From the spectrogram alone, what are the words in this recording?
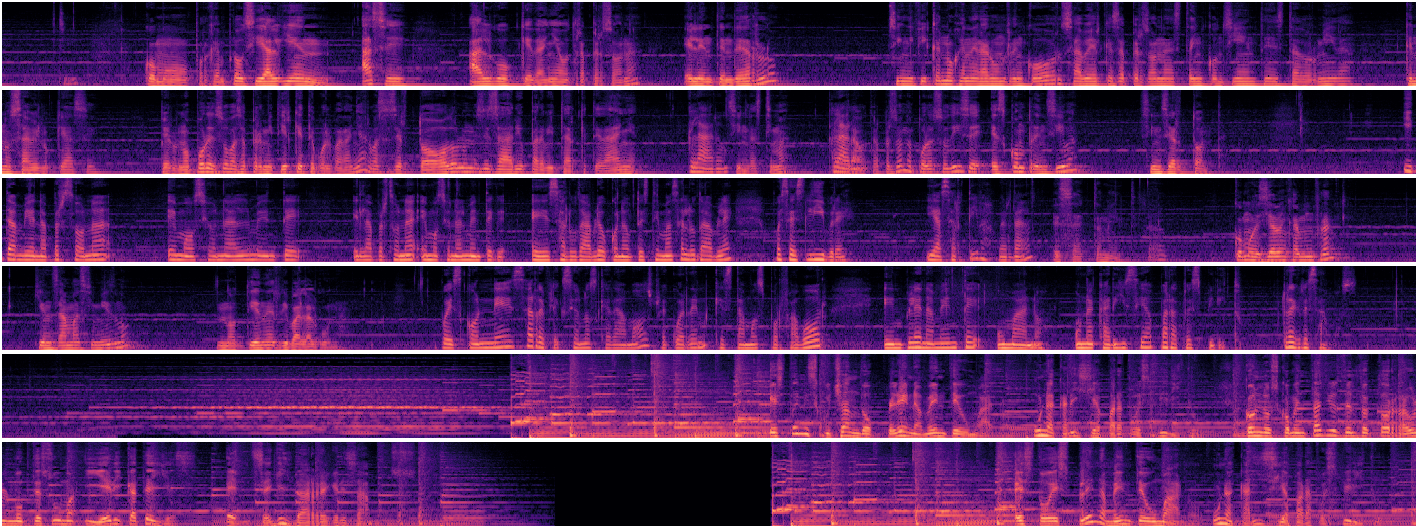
Como por ejemplo si alguien hace algo que daña a otra persona, el entenderlo significa no generar un rencor, saber que esa persona está inconsciente, está dormida, que no sabe lo que hace pero no por eso vas a permitir que te vuelva a dañar, vas a hacer todo lo necesario para evitar que te dañe. Claro. Sin lastimar a la otra persona. Por eso dice, es comprensiva sin ser tonta. Y también la persona emocionalmente, eh, la persona emocionalmente eh, saludable o con autoestima saludable, pues es libre y asertiva, ¿verdad? Exactamente. Como decía Benjamin Frank, quien se ama a sí mismo no tiene rival alguno. Pues con esa reflexión nos quedamos. Recuerden que estamos, por favor, en plenamente humano, una caricia para tu espíritu. Regresamos. Están escuchando Plenamente Humano, una caricia para tu espíritu, con los comentarios del doctor Raúl Moctezuma y Erika Telles. Enseguida regresamos. Esto es plenamente humano, una caricia para tu espíritu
